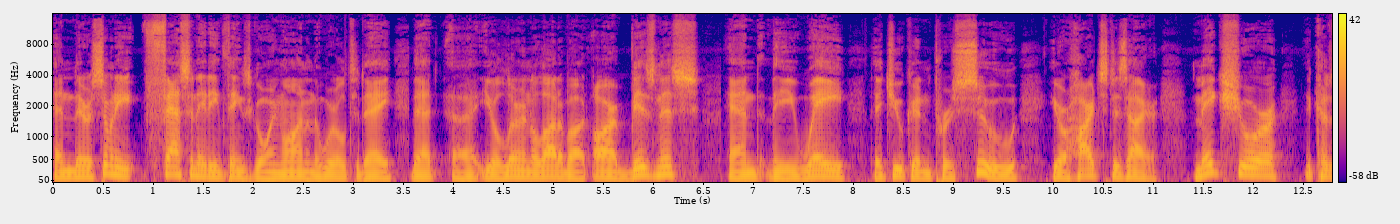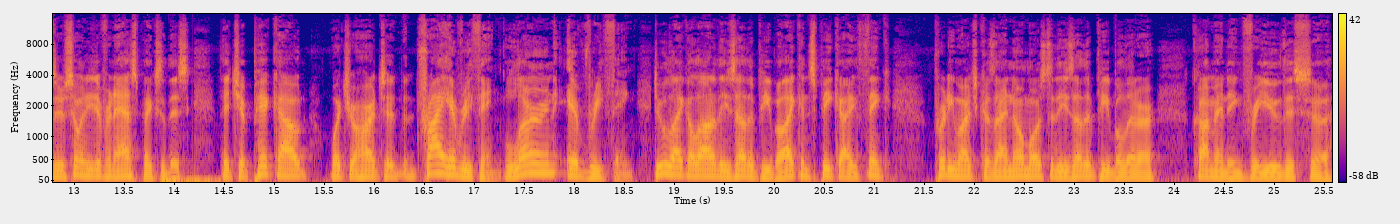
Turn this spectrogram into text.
And there are so many fascinating things going on in the world today that uh, you'll learn a lot about our business and the way that you can pursue your heart's desire. Make sure, because there's so many different aspects of this, that you pick out what your heart. Try everything. Learn everything. Do like a lot of these other people. I can speak, I think, pretty much because I know most of these other people that are commenting for you this uh,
